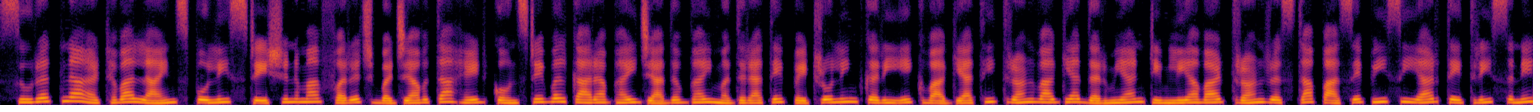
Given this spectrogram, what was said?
સુરતના અઠવા લાઇન્સ પોલીસ સ્ટેશનમાં ફરજ બજાવતા હેડ કોન્સ્ટેબલ કારાભાઈ જાદવભાઈ મધરાતે પેટ્રોલિંગ કરી એક વાગ્યાથી ત્રણ વાગ્યા દરમિયાન ટીમલિયાવાડ ત્રણ રસ્તા પાસે પીસીઆર તેત્રીસ અને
